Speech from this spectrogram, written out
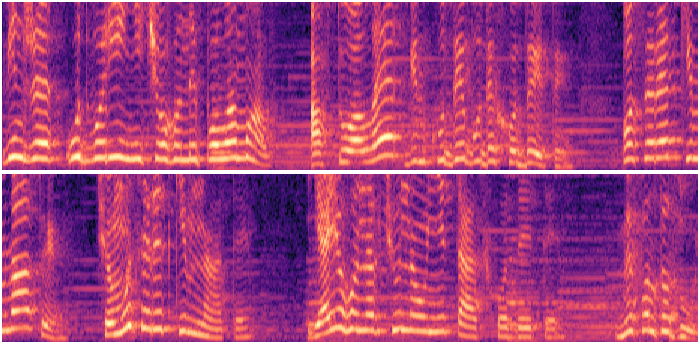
Він же у дворі нічого не поламав. А в туалет він куди буде ходити? Посеред кімнати? Чому серед кімнати? Я його навчу на унітаз ходити. Не фантазуй.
